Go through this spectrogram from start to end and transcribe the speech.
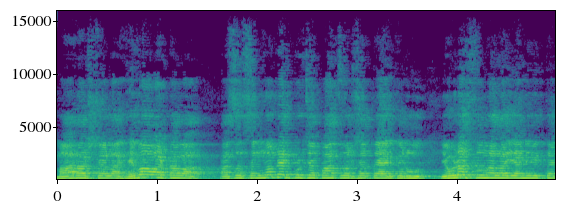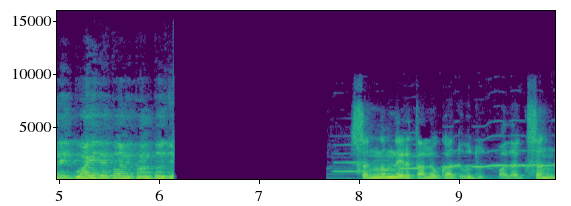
महाराष्ट्राला हेवा वाटावा असं संगमनेर पुढच्या पाच वर्षात तयार करू. एवढाच तुम्हाला या निमित्ताने ग्वाही देतो आणि थांबतो. संगमनेर तालुका दूध उत्पादक संघ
